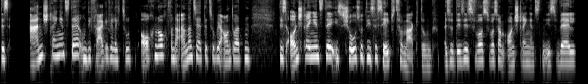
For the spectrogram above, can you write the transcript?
das Anstrengendste, um die Frage vielleicht so auch noch von der anderen Seite zu beantworten, das Anstrengendste ist schon so diese Selbstvermarktung. Also das ist was, was am anstrengendsten ist, weil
